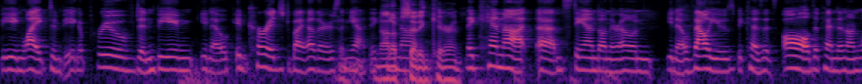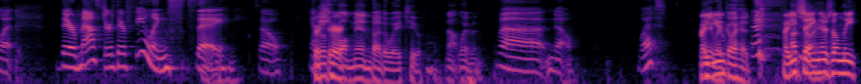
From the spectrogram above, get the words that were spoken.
being liked and being approved and being, you know, encouraged by others. And yeah, they not cannot, upsetting Karen. They cannot um, stand on their own, you know, values because it's all dependent on what their master, their feelings say. So, For Those sure. are all men, by the way, too, not women. uh, no. What? Are anyway, you go ahead. are you I'm saying sorry. there's only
